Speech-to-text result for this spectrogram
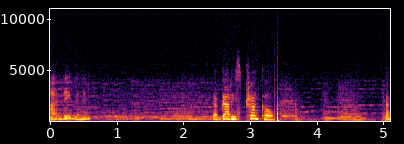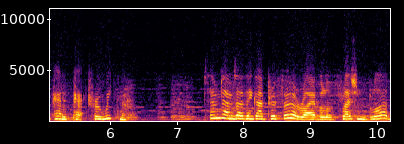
Except my leaving him. I've got his trunk trunco. I've had it packed for a week now. Sometimes I think I'd prefer a rival of flesh and blood.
